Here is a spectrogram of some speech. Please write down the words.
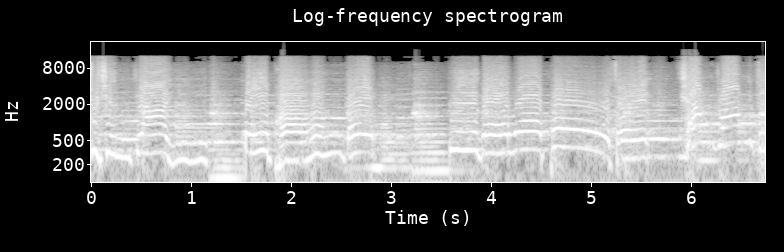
虚情假意被碰杯，逼得我不醉强装醉，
